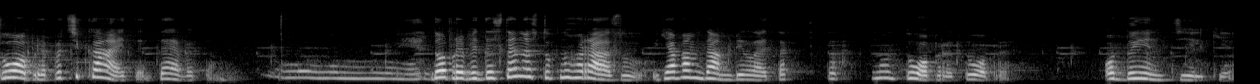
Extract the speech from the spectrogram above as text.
добре, почекайте. Де ви там? Можу. Добре, віддасте наступного разу. Я вам дам білет. Так, так ну добре, добре. Один тільки.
